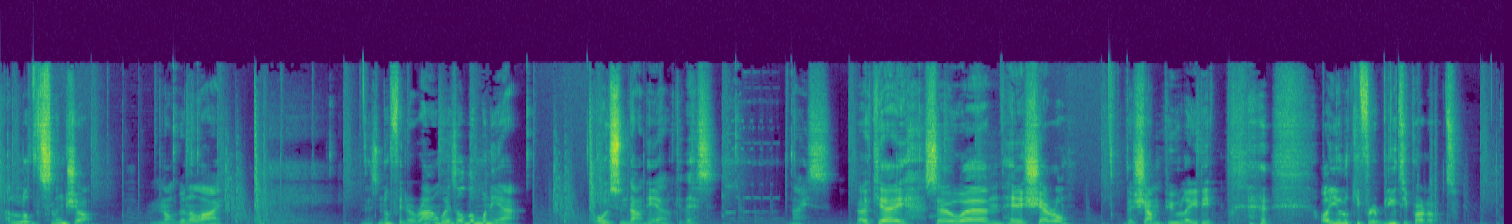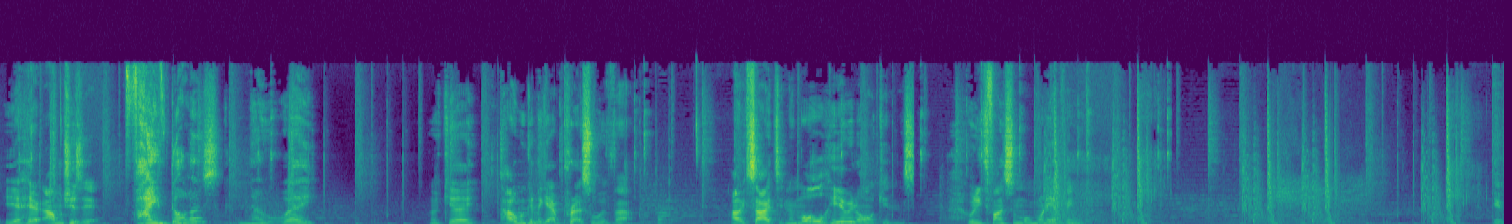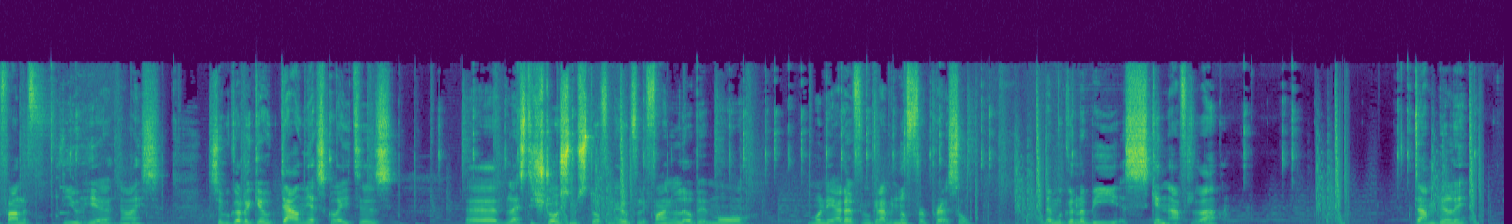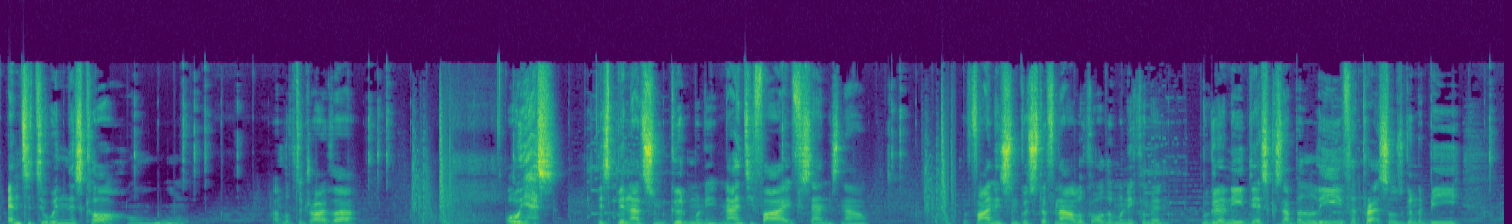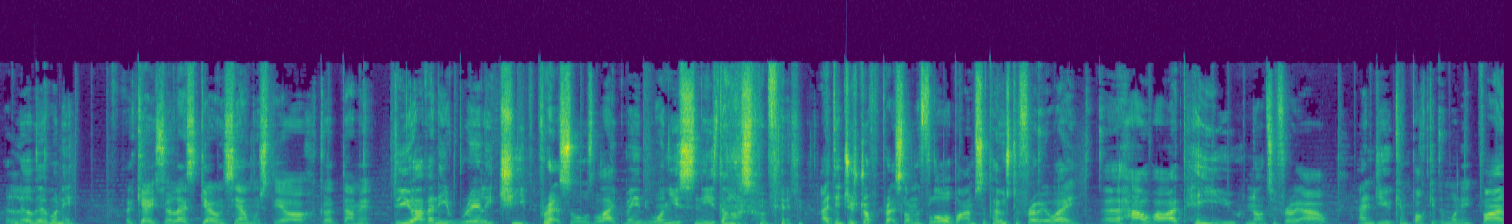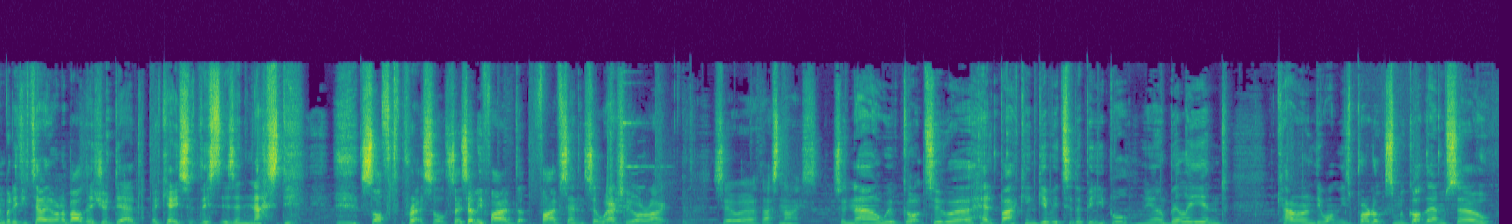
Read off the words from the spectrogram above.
I love the slingshot. I'm not going to lie. There's nothing around. Where's all the money at? Oh, there's some down here. Look at this. Nice. Okay, so um, here's Cheryl the shampoo lady. Are you looking for a beauty product? Yeah, here. How much is it? Five dollars? No way. Okay. How are we going to get a pretzel with that? How exciting. I'm all here in Hawkins. We need to find some more money, I think. Okay, we found a few here. Nice. So we've got to go down the escalators. Um, let's destroy some stuff and hopefully find a little bit more money. I don't think we're going to have enough for a pretzel. Then we're going to be skint after that. Damn, Billy. Enter to win this car. Oh, I'd love to drive that. Oh, yes. This bin had some good money. 95 cents now. We're finding some good stuff now. Look at all the money coming. We're going to need this because I believe the pretzel is going to be a little bit of money. Okay, so let's go and see how much they are. God damn it. Do you have any really cheap pretzels, like maybe one you sneezed on or something? I did just drop a pretzel on the floor, but I'm supposed to throw it away. Uh, how about I pay you not to throw it out, and you can pocket the money? Fine, but if you tell anyone about this, you're dead. Okay, so this is a nasty soft pretzel. So it's only five, five cents, so we're actually alright. So uh, that's nice. So now we've got to uh, head back and give it to the people. You know, Billy and Karen, they want these products, and we've got them, so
